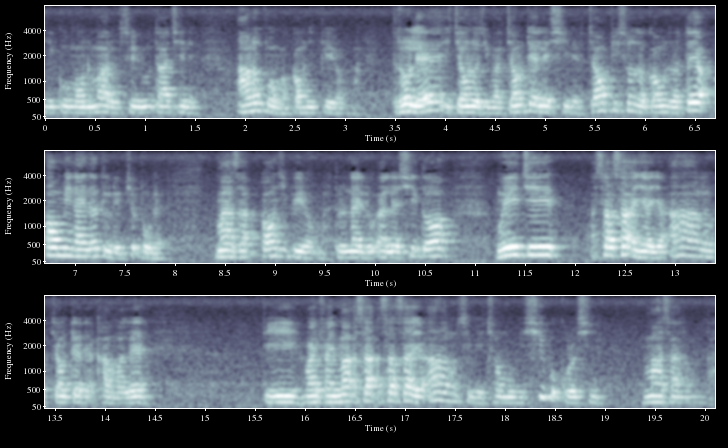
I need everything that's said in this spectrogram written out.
ညီကိုမောင်နှမတွေဆွေမျိုးသားချင်းတွေအားလုံးပေါ်မှာကောင်းကြီးပြီးတော့မှာသူတို့လည်းအကြောင်းတော်ကြီးမှာကြောင်းတက်လက်ရှိတယ်ကြောင်းပြီးဆုံးစွာကောင်းစွာတက်ရောက်အောင်မြင်နိုင်တဲ့သူတွေဖြစ်ဖို့လဲမာစာကောင်းကြီးပြီးတော့မှာသူတို့နိုင်လိုအပ်လက်ရှိတော့ငွေကြေးအဆဆအရာရာအားလုံးကြောင်းတက်တဲ့အခါမှာလဲဒီ wifi မှာအဆအဆဆရာအားလုံးစီပြီးချောင်းမှုရှိဖို့ကိုရရှိမာစာတော့ပါ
